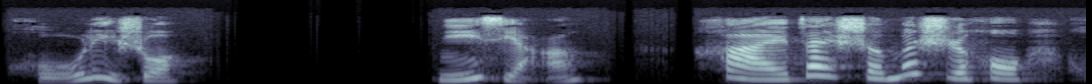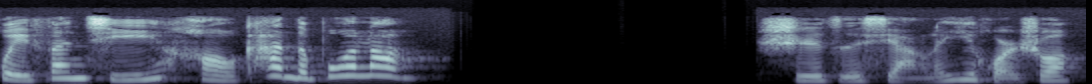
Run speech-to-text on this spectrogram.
狐狸说：“你想。”海在什么时候会翻起好看的波浪？狮子想了一会儿，说：“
